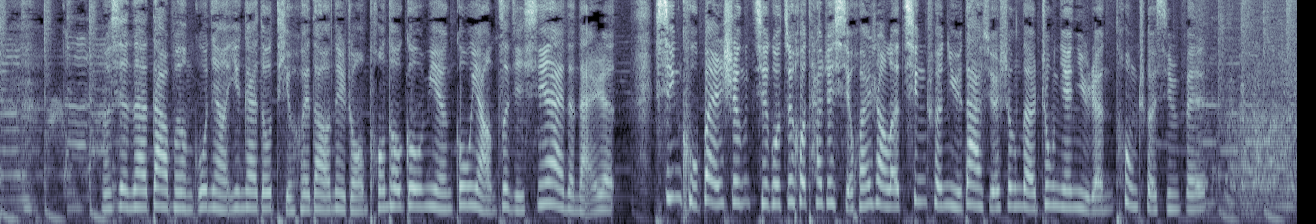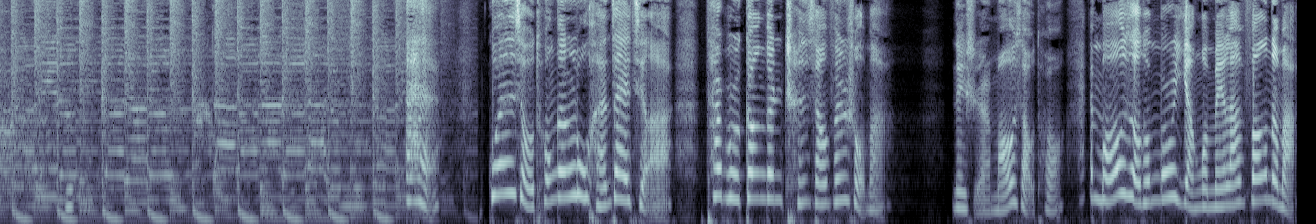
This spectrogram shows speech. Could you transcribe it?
说现在大部分姑娘应该都体会到那种蓬头垢面供养自己心爱的男人，辛苦半生，结果最后他却喜欢上了清纯女大学生的中年女人，痛彻心扉。哎，关晓彤跟鹿晗在一起了，他不是刚跟陈翔分手吗？那是毛晓彤。哎，毛晓彤不是演过梅兰芳的吗？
